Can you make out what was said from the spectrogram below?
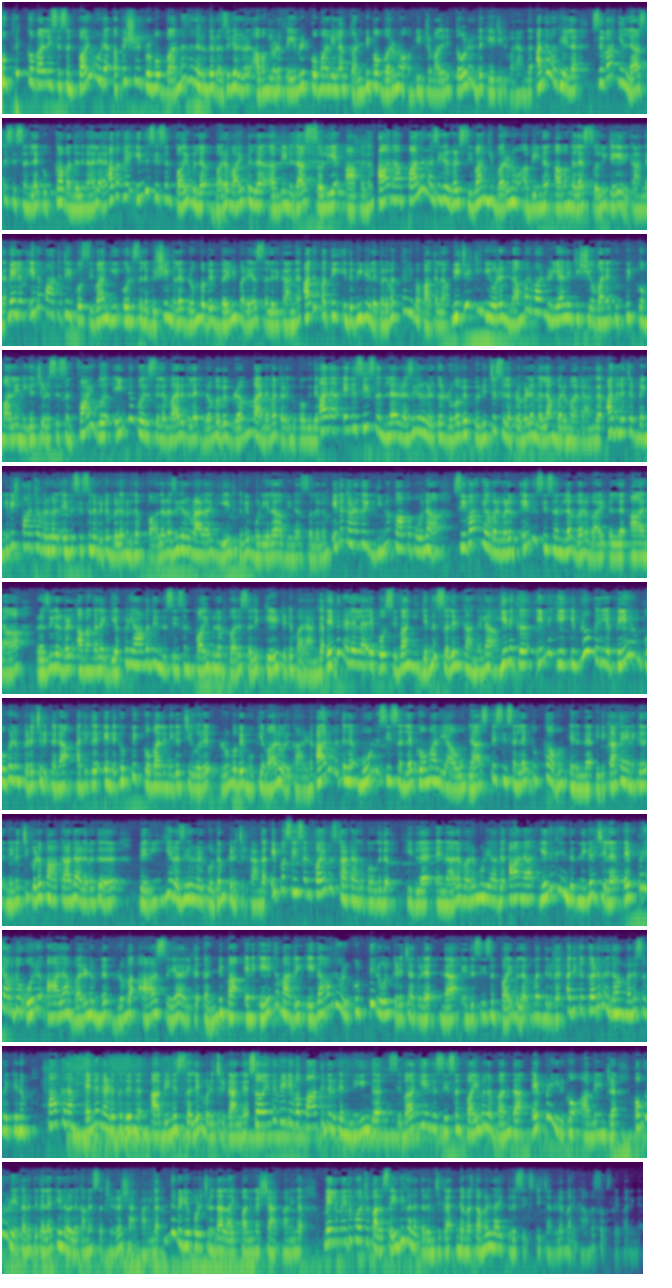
Cook with Comali season ஃபைவோட official promo வந்ததுல இருந்து ரசிகர்கள் அவங்களோட ஃபேவரட் கோமாளி எல்லாம் கண்டிப்பா வரணும் அப்படின்ற மாதிரி தொடர்ந்து கேட்டுட்டு வராங்க. அந்த வகையில சிவாங்கி லாஸ்ட் சீசன்ல குக்கா வந்ததுனால அவங்க இந்த சீசன் ஃபைவ்ல வர வாய்ப்பில்லை அப்படின்னு தான் சொல்லியே ஆகணும். ஆனா பல ரசிகர்கள் சிவாங்கி வரணும் அப்படின்னு அவங்கள சொல்லிட்டே இருக்காங்க. மேலும் இதை பார்த்துட்டு இப்போ சிவாங்கி ஒரு சில விஷயங்களை ரொம்பவே வெளிப்படையா சொல்லிருக்காங்க அதை பத்தி இந்த வீடியோல இப்ப நம்ம தெளிவா பார்க்கலாம். விஜய் டிவியோட நம்பர் ஒன் ரியாலிட்டி ஷோவான குக்வித் கோமாளி நிகழ்ச்சியோட சீசன் ஃபைவ் இன்னும் ஒரு சில வாரத்துல ரொம்பவே பிரம்மாண்டமா தொடங்க போகுது. ஆனா இந்த சீசன்ல ரசிகர்களுக்கு ரொம்பவே பிடிச்ச சில பிரபலங்கள் எல்லாம் வரமாட்டாங்க. அதுல வெங்கடேஷ் பாட் அவர்கள் இந்த சீசனை விட்டு விலகுனது பல ரசிகர்களால ஏத்துக்கவே முடியல அப்படின்னு சொல்லணும். இதை தொடர்ந்து இன்னும் பார்க்க போனா சிவாங்கி அவர்களும் இந்த சீசன்ல வர வாய்ப்பில்லை. ஆனா ரசிகர்கள் அவங்கள எப்படியாவது இந்த சீசன் ஃபைவ்ல வர சொல்லி கேட்டுட்டு வராங்க. இந்த நிலையில இப்போ சிவாங்கி என்ன சொல்லிருக்காங்கன்னா எனக்கு இன்னைக்கு இவ்வளவு பெரிய பேரும் புகழும் கிடைச்சிருக்குன்னா அதுக்கு இந்த குக்வித் கோமாளி நிகழ்ச்சி ஒரு ரொம்பவே முக்கியமான ஒரு காரணம். ஆரம்பத்துல மூணு சீசன்ல கோமாளியாவும் லாஸ்ட் சீசன்ல குக்காவும் இருந்தேன் இதுக்காக எனக்கு நினைச்சு கூட பார்க்காத அளவுக்கு பெரிய ரசிகர்கள் கூட்டம் கிடைச்சிருக்காங்க. இப்போ சீசன் ஃபைவ் ஸ்டார்ட் ஆக போகுது. இதுல என்னால வர முடியாது. ஆனா எனக்கு இந்த நிகழ்ச்சியில எப்படியாவது ஒரு ஆளா வரணும்னு ரொம்ப ஆசையா இருக்கு. கண்டிப்பா எனக்கு ஏத்த மாதிரி ஏதாவது ஒரு குட்டி ரோல் கிடைச்சா கூட நான் இந்த சீசன் ஃபைவ்ல வந்துருவேன். அதுக்கு கடவுள் தான் மனசு வைக்கணும். பார்க்கலாம் என்ன நடக்குதுன்னு அப்படின்னு சொல்லி முடிச்சிருக்காங்க. சோ இந்த வீடியோவை பார்த்துட்டு இருக்க நீங்க சிவாங்கி இந்த சீசன் ஃபைவ்ல வந்தா எப்படி இருக்கும் அப்படின்ற உங்களுடைய கருத்துக்களை கீழே உள்ள கமெண்ட் செக்ஷன்ல ஷேர் பண்ணுங்க. இந்த வீடியோ பிடிச்சிருந்தா லைக் பண்ணுங்க ஷேர் பண்ணுங்க. மேலும் இது போன்ற பல செய்திகளை தெரிஞ்சுக்க நம்ம தமிழ் லைவ் த்ரீ சிக்ஸ்டி சேனலை மறக்காம சப்ஸ்கிரைப் பண்ணுங்க.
